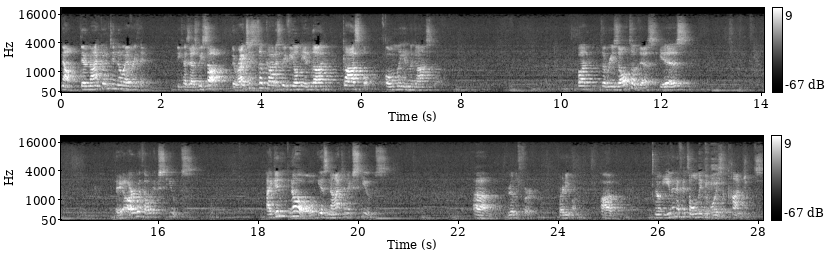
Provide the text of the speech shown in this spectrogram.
Now, they're not going to know everything. Because as we saw, the righteousness of God is revealed in the gospel, only in the gospel. But the result of this is they are without excuse. I didn't know is not an excuse. Um, really, for, for anyone. Um, no, even if it's only the voice of conscience.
